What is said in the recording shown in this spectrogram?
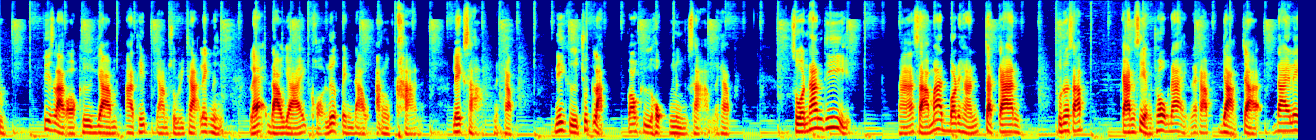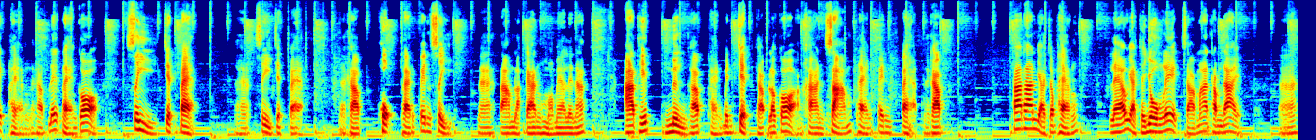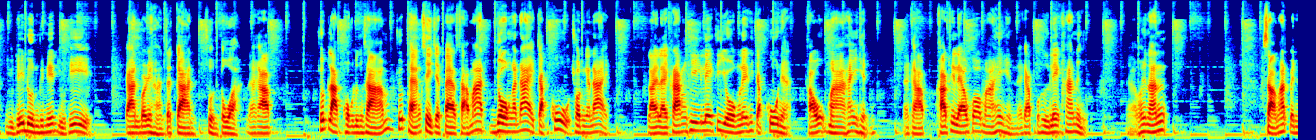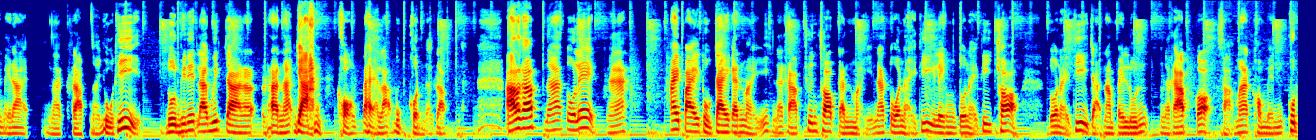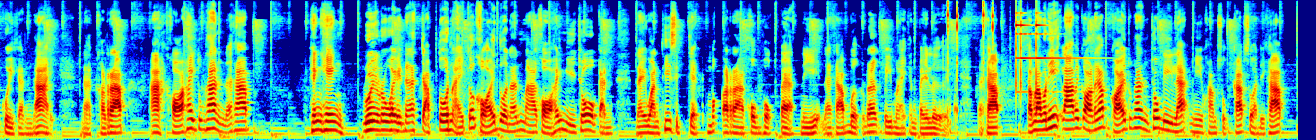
ที่สลากออกคือยามอาทิตย์ ยามสุริยะเลข 1 และดาวย้ายขอเลือกเป็นดาวอังคารเลข 3 นะครับ นี่คือชุดหลักก็คือ 613 นะครับ ส่วนท่านที่ นะสามารถบริหารจัดการทุนทรัพย์การเสี่ยงโชคได้นะครับ อยากจะได้เลขแผงนะครับ เลขแผงก็ 478นะฮะ478นะครับ6แผงเป็น4นะตามหลักการของหมอแมนเลยนะ อาทิตย์ 1 ครับ แผงเป็น 7 ครับ แล้วก็อังคาร 3 แผงเป็น 8 นะครับ ถ้าท่านอยากจะแผงแล้วอยากจะโยงเลขสามารถทำได้นะอยู่ที่ดุลพินิษอยู่ที่การบริหารจัดการส่วนตัวนะครับ ชุดหลัก 613 ชุดแผง 478 สามารถโยงกันได้จับคู่ชนกันได้ หลาย ๆ ครั้งที่เลขที่โยงเลขที่จับคู่เนี่ยเขามาให้เห็นนะครับคราวที่แล้วก็มาให้เห็นนะครับก็คือเลข 51นะเพราะฉะนั้น สามารถเป็นไปได้นะครับนะอยู่ที่ดุลพินิษและวิจารณญาณของแต่ละบุคคลนะครับ เอาละครับนะตัวเลขนะ ให้ไปถูกใจกันไหมนะครับชื่นชอบกันไหมนะตัวไหนที่เล็งตัวไหนที่ชอบ ตัวไหนที่จะนำไปลุ้นนะครับ ก็สามารถคอมเมนต์พูดคุยกันได้นะครับอะขอให้ทุกท่านนะครับเฮงเฮงรวยรวยๆนะจับตัวไหนก็ขอให้ตัวนั้นมาขอให้มีโชคกันในวันที่ 17 มกราคม 68 นี้นะครับ เบิกเลิกปีใหม่กันไปเลยนะครับสำหรับวันนี้ลาไปก่อนนะครับ ขอให้ทุกท่านโชคดีและมีความสุขครับ สวัสดีครับ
